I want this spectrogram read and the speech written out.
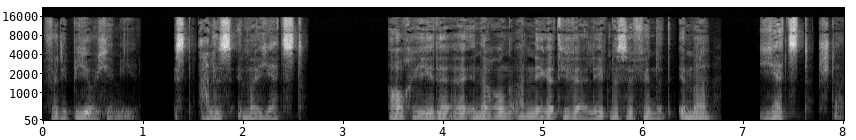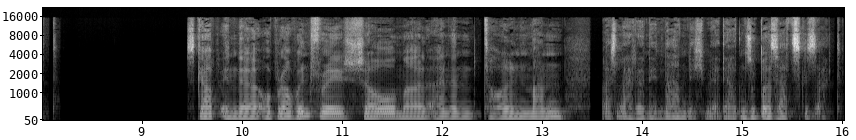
für die Biochemie ist alles immer jetzt. Auch jede Erinnerung an negative Erlebnisse findet immer jetzt statt. Es gab in der Oprah Winfrey Show mal einen tollen Mann, weiß leider den Namen nicht mehr, der hat einen super Satz gesagt.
